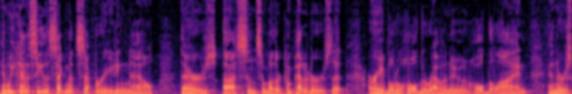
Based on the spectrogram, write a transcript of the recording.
And we kind of see the segments separating now. There's us and some other competitors that are able to hold the revenue and hold the line, and there's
